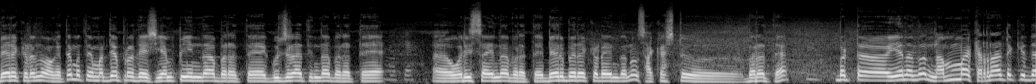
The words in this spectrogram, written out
ಬೇರೆ ಕಡೆನೂ ಹೋಗುತ್ತೆ ಮತ್ತು ಮಧ್ಯಪ್ರದೇಶ ಎಂ ಪಿಯಿಂದ ಬರುತ್ತೆ ಗುಜರಾತಿಂದ ಬರುತ್ತೆ ಒರಿಸ್ಸಾಯಿಂದ ಬರುತ್ತೆ ಬೇರೆ ಬೇರೆ ಕಡೆಯಿಂದನೂ ಸಾಕಷ್ಟು ಬರುತ್ತೆ. ಬಟ್ ಏನಂದ್ರೆ ನಮ್ಮ ಕರ್ನಾಟಕದ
